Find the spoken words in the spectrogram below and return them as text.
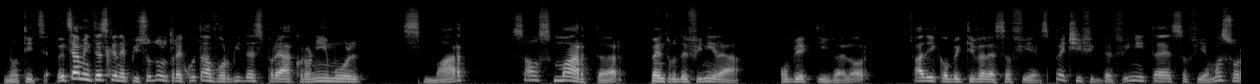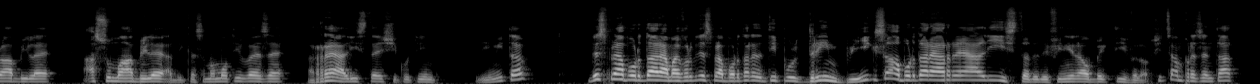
notițe. Îți amintesc că în episodul trecut am vorbit despre acronimul SMART sau SMARTER pentru definirea obiectivelor Adică obiectivele să fie specific definite, să fie măsurabile, asumabile, adică să mă motiveze, realiste și cu timp limită. Despre abordarea, am mai vorbit despre abordarea de tipul Dream Big sau abordarea realistă de definirea obiectivelor. Și ți-am prezentat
